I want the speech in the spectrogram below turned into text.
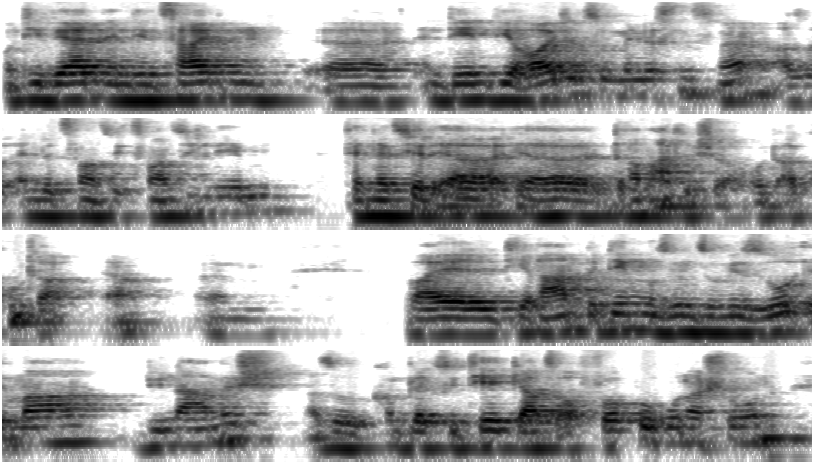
und die werden in den Zeiten, äh, in denen wir heute zumindest, ne, also Ende 2020 leben, tendenziell eher, eher dramatischer und akuter. Ja. Ähm, weil die Rahmenbedingungen sind sowieso immer dynamisch. Also Komplexität gab es auch vor Corona schon.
